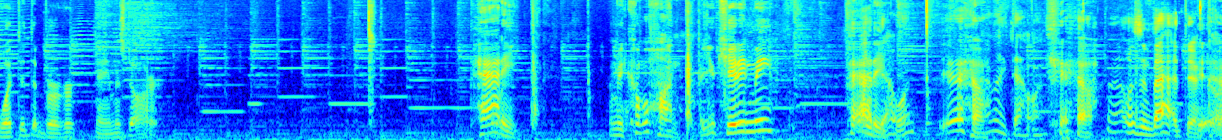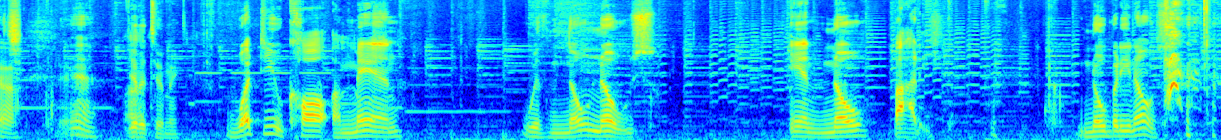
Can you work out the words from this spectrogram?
What did the burger name his daughter? Patty. I mean, come on. Are you kidding me? Patty. like that one. Yeah. I like that one. Yeah. That wasn't bad there, Yeah. coach. Yeah. Give it to me. What do you call a man with no nose and no body? Nobody knows.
